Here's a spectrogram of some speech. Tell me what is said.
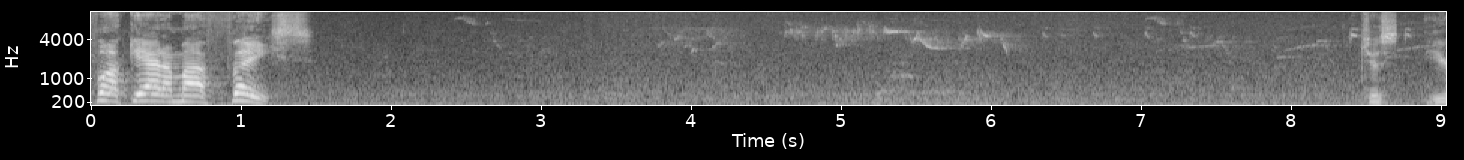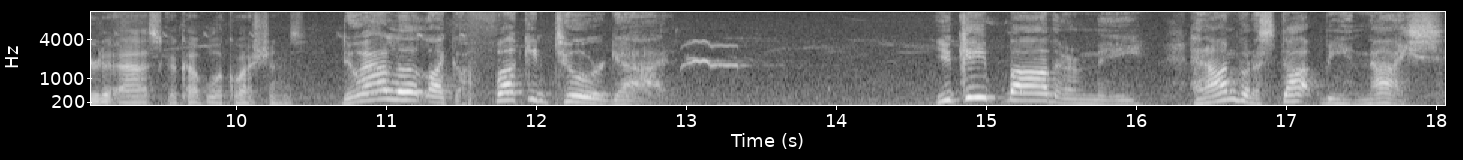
fuck out of my face. Just here to ask a couple of questions. Do I look like a fucking tour guide? You keep bothering me, and I'm gonna stop being nice.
